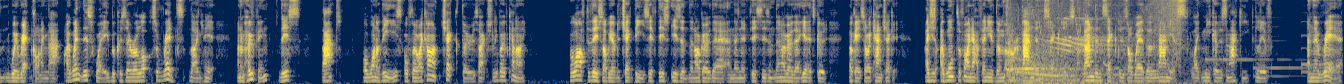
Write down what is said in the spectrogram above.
We're retconning that. I went this way because there are lots of reds that I can hit. And I'm hoping this, that, or one of these, although I can't check those actually, both can I? Well, after this, I'll be able to check these. If this isn't, then I'll go there. And then if this isn't, then I'll go there. Yeah, it's good. Okay, so I can check it. I just, I want to find out if any of them are abandoned sectors. Abandoned sectors are where the Lanius, like Nekose and Aki, live. And they're rare,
